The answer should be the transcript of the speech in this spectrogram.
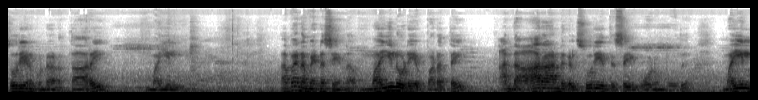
சூரியனுக்கு உண்டான தாரை மயில். அப்போ நம்ம என்ன செய்யணும்னா மயிலுடைய படத்தை அந்த ஆறாண்டுகள் சூரிய திசை ஓடும்போது மயில்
